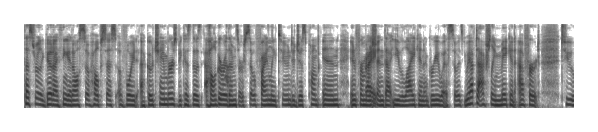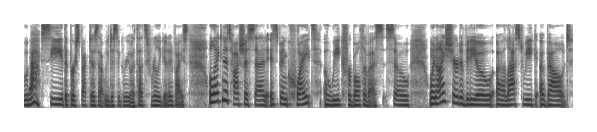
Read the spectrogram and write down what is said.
That's really good. I think it also helps us avoid echo chambers because those algorithms are so finely tuned to just pump in information right. that you like and agree with. So we have to actually make an effort to yeah. see the perspectives that we disagree with. That's really good advice. Well, like Natasha said, it's been quite a week for both of us. So when I shared a video uh, last week about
